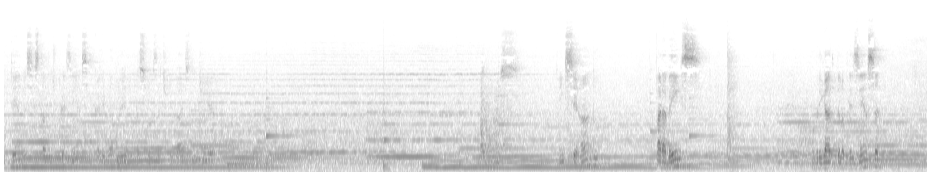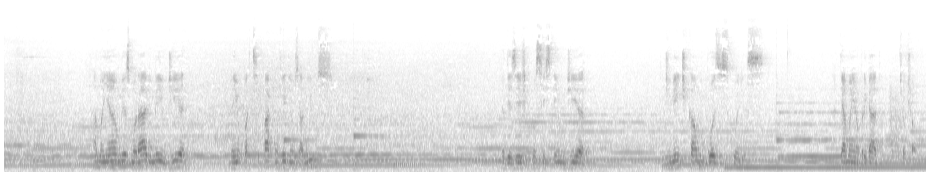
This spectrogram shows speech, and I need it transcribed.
Mantendo esse estado de presença, carregando ele para suas atividades do dia. Vamos encerrando. Parabéns. Obrigado pela presença. Amanhã, o mesmo horário, meio-dia, venham participar, convidem os amigos. Desejo que vocês tenham um dia de mente calma e boas escolhas. Até amanhã, obrigado. Tchau, tchau.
